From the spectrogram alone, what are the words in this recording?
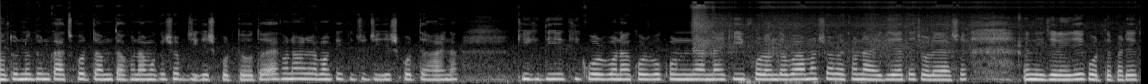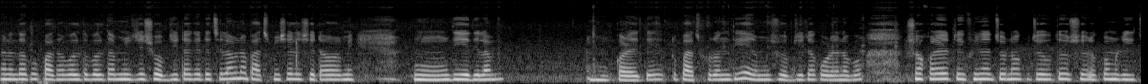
নতুন নতুন কাজ করতাম, তখন আমাকে সব জিজ্ঞেস করতে হতো। এখন আর আমাকে কিছু জিজ্ঞেস করতে হয় না। কী দিয়ে কি করব, না করব, কোন রান্নায় কী ফোড়ন দেবো, আমার সব এখন আইডিয়াতে চলে আসে। নিজে, নিজেই করতে পারি। এখানে দেখো কথা বলতে বলতে আমি যে সবজিটা কেটেছিলাম না পাঁচমিশালি সেটাও আমি দিয়ে দিলাম। কড়াইতে একটু পাঁচফোড়ন দিয়ে আমি সবজিটা করে নেব। সকালের টিফিনের জন্য যেহেতু সেরকম রিচ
